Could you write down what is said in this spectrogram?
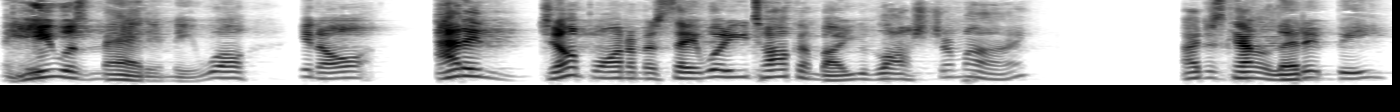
He was mad at me. Well, you know, I didn't jump on him and say, what are you talking about? You've lost your mind. I just kind of let it be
